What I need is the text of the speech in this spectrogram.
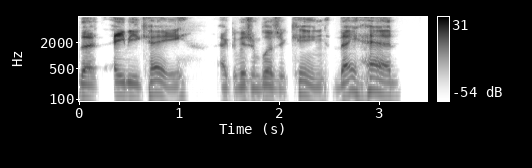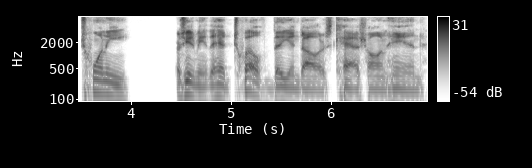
that abk activision blizzard king they had 20 or excuse me they had 12 billion dollars cash on hand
